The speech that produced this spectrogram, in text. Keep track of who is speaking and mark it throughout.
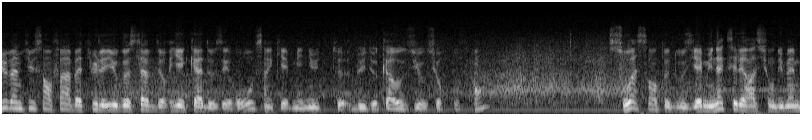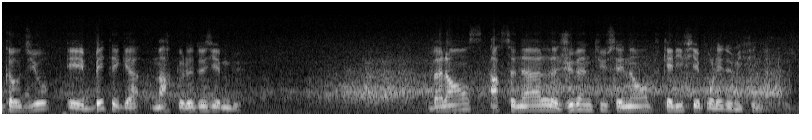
Speaker 1: Juventus enfin a battu les Yougoslaves de Rijeka 2-0, cinquième minute, but de Cauzio sur coup franc. 72e, une accélération du même Cauzio et Betega marque le deuxième but. Valence, Arsenal, Juventus et Nantes qualifiés pour les demi-finales.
